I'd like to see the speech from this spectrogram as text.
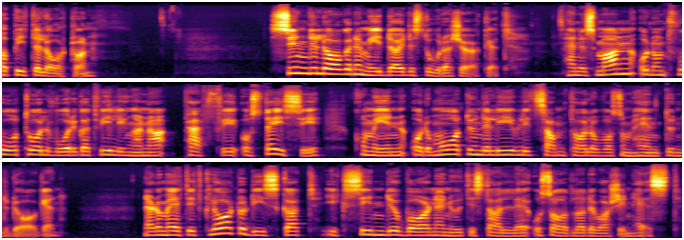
Kapitel 18 Cindy lagade middag i det stora köket. Hennes man och de två tolvåriga tvillingarna Paffy och Stacy kom in och de åt under livligt samtal om vad som hänt under dagen. När de ätit klart och diskat gick Cindy och barnen ut i stallet och sadlade varsin häst.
